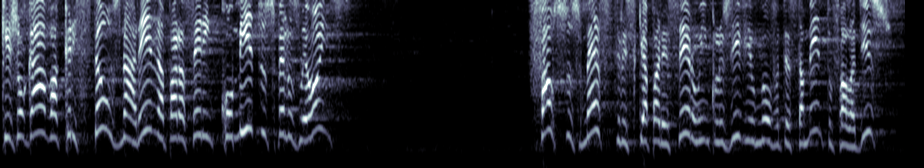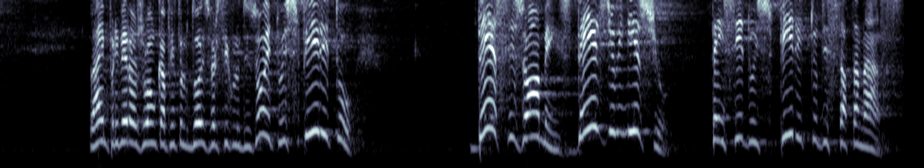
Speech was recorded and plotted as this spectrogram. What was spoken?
que jogava cristãos na arena para serem comidos pelos leões? Falsos mestres que apareceram, inclusive o Novo Testamento fala disso. Lá em 1 João capítulo 2, versículo 18, o espírito desses homens, desde o início, tem sido o espírito de Satanás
